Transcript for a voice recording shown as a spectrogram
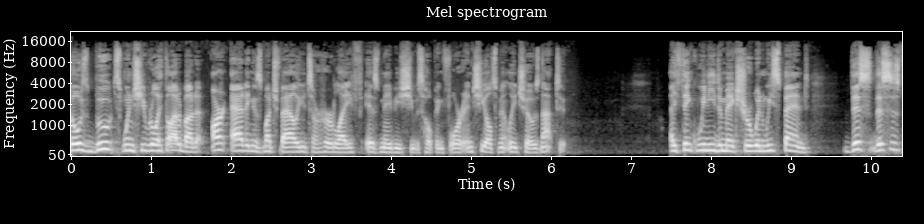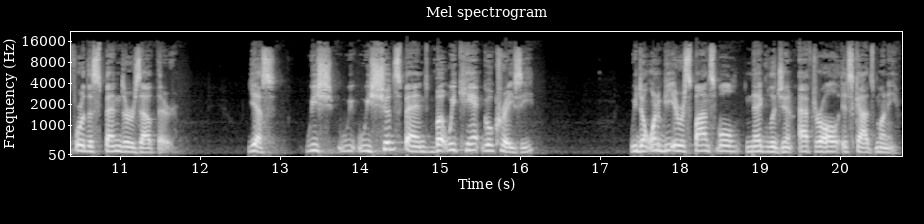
those boots, when she really thought about it, aren't adding as much value to her life as maybe she was hoping for, and she ultimately chose not to. I think we need to make sure when we spend this this is for the spenders out there. Yes, we, sh- we, we should spend, but we can't go crazy. We don't want to be irresponsible, negligent. After all, it's God's money.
